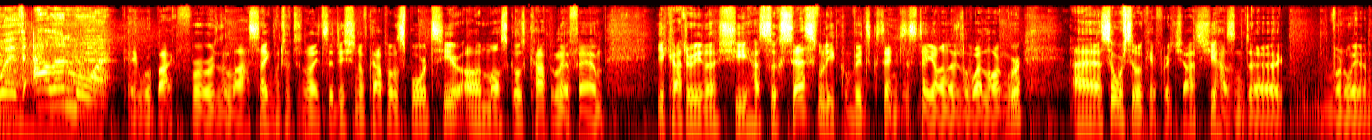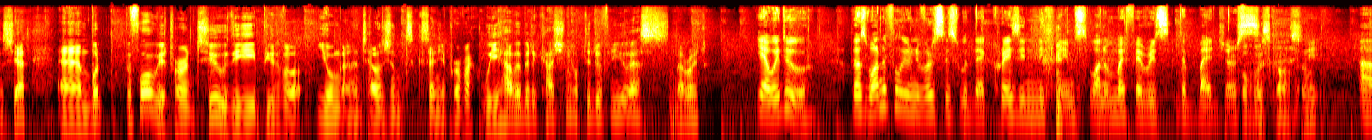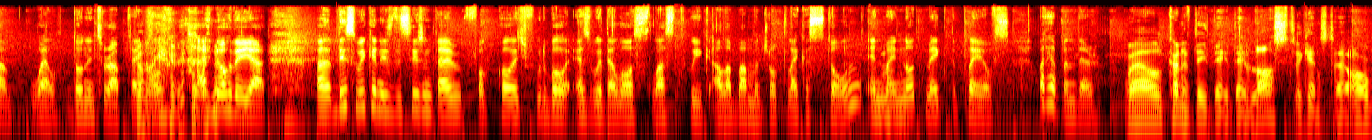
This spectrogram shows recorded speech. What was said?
with Alan Moore. Okay, we're back for the last segment of tonight's edition of Capital Sports here on Moscow's Capital FM. Yekaterina, she has successfully convinced Ksenia to stay on a little while longer. Uh, so we're still okay for a chat. She hasn't uh, run away on us yet. Um, but before we return to the beautiful, young, and intelligent Ksenia Pervak, we have a bit of catching up to do from the US. Is that right? Yeah, we do. Those wonderful universities with their crazy nicknames. One of my favorites, the Badgers. Of Wisconsin. Uh, well, don't interrupt. I know, I know they are. Uh, this weekend is decision time for college football. As with the loss last week, Alabama dropped like a stone and might not make the playoffs. What happened there? Well, kind of they they, they lost against uh,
